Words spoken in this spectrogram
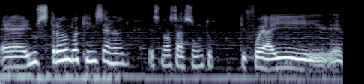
é, ilustrando aqui, encerrando esse nosso assunto que foi aí é,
